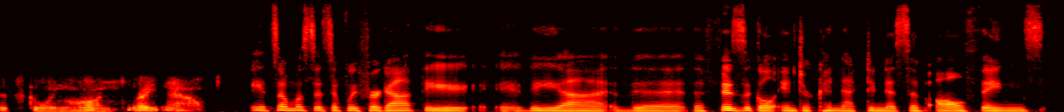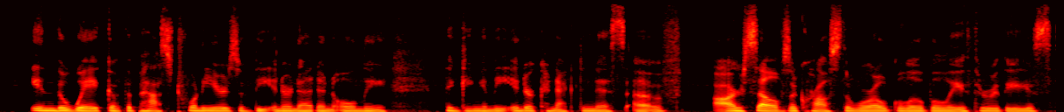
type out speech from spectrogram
that's going on right now. It's almost as if we forgot the the uh, the the physical interconnectedness of all things in the wake of the past 20 years of the internet and only thinking in the interconnectedness of ourselves across the world globally through these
